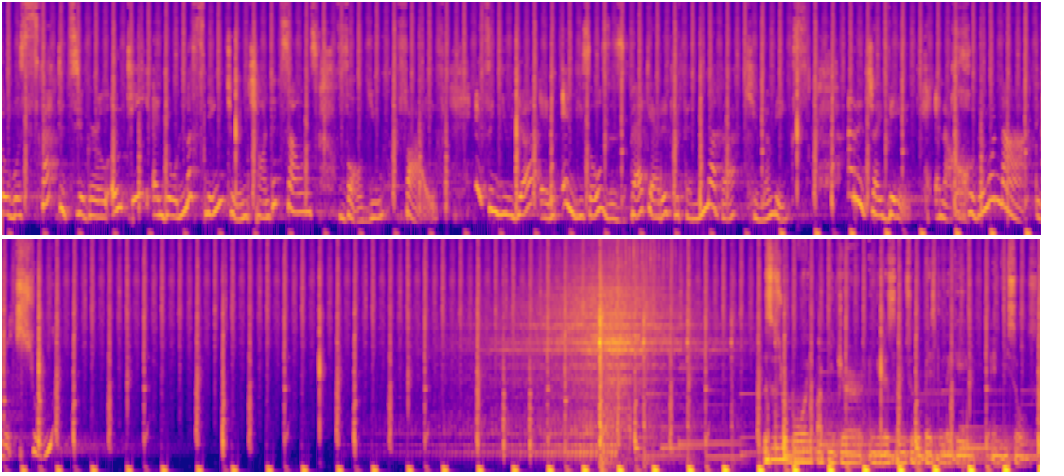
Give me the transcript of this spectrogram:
Hello, what's back? It's your girl OT, and you're listening to Enchanted Sounds Volume 5. It's a new year, and Envy Souls is back at it with another killer mix. Aretshai Beng, and a khobe monate with Shumi. This is your boy, Papi Jer, and you're listening to the best in the game, Envy Souls.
